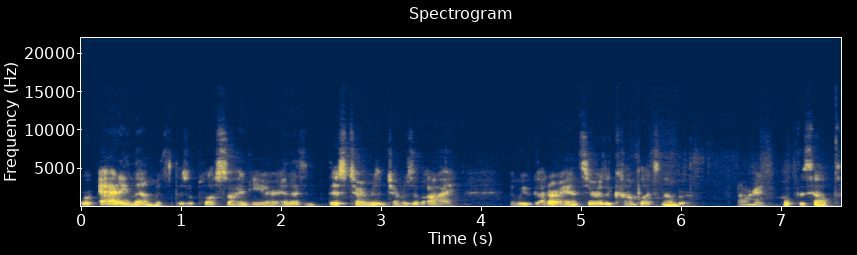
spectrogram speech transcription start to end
We're adding them, it's, there's a plus sign here, and that's, this term is in terms of i. And we've got our answer as a complex number. All right, hope this helped.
